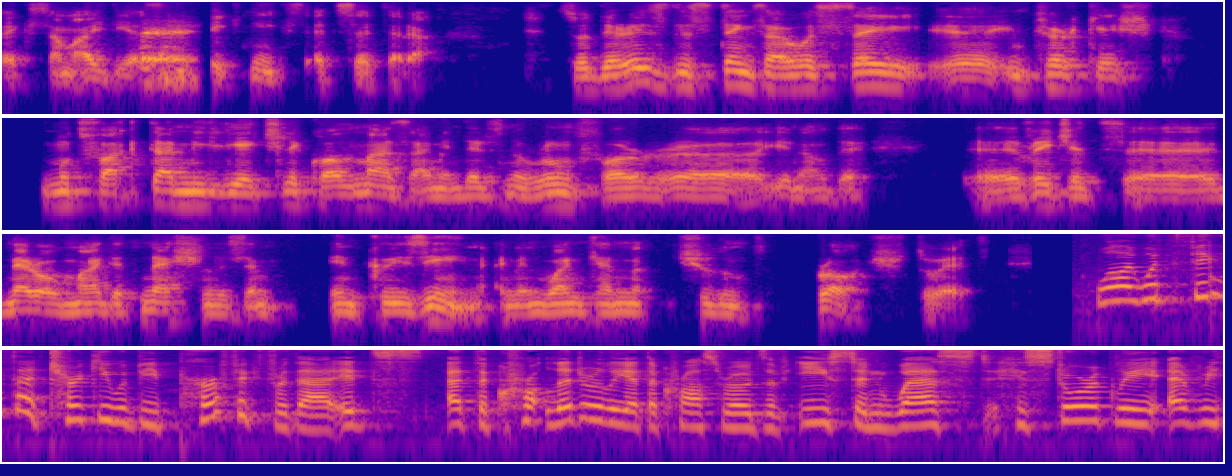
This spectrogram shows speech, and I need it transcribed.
back some ideas and techniques, etc. So there is these things I would say uh, in Turkish, mutfakta milliyetçilik olmaz. I mean, there's no room for, uh, you know, the uh, rigid, uh, narrow-minded nationalism in cuisine. I mean, one can shouldn't approach to it. Well, I would think that Turkey would be perfect for that. It's at the literally at the crossroads of east and west. Historically, every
